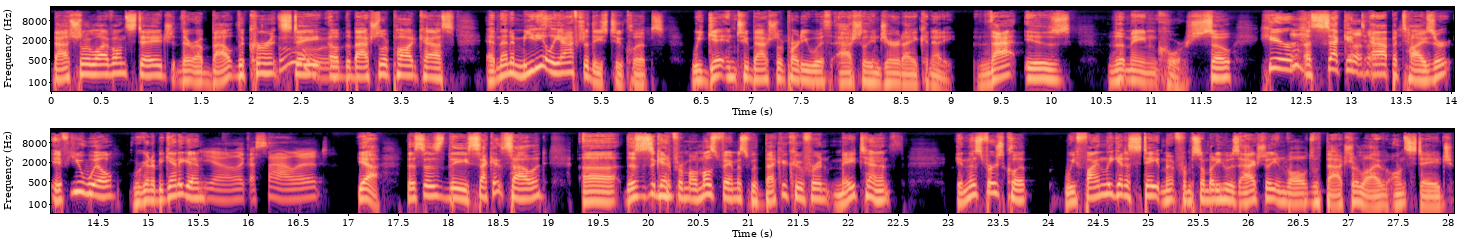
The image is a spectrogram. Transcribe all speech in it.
Bachelor Live on stage. They're about the current state Ooh. of the Bachelor podcast. And then immediately after these two clips, we get into Bachelor Party with Ashley and Jared Iaconetti. That is the main course. So here, a second appetizer, if you will. We're going to begin again. Yeah, like a salad. Yeah, this is the second salad. Uh, this is again from Almost Famous with Becca Kufrin, May 10th. In this first clip, we finally get a statement from somebody who is actually involved with Bachelor Live on stage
